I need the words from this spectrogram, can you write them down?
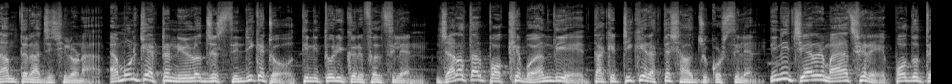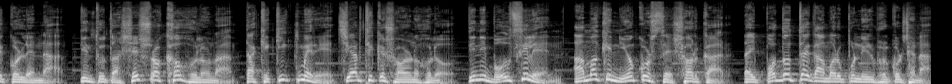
নামতে রাজি ছিল না। এমনকি একটা নির্লজ্জের সিন্ডিকেটও তিনি তৈরি করে ফেলছিলেন, যারা তার পক্ষে বয়ান দিয়ে তাকে টিকে রাখতে সাহায্য করছিলেন। তিনি চেয়ারের মায়া ছেড়ে পদত্যাগ করলেন না, কিন্তু তা শেষ রক্ষাও হলো না। তাকে কিক মেরে চেয়ার থেকে সরানো হলো। তিনি বলছিলেন, আমাকে নিয়োগ করছে সরকার, তাই পদত্যাগ আমার উপর নির্ভর করছে না।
